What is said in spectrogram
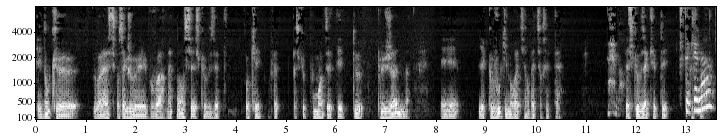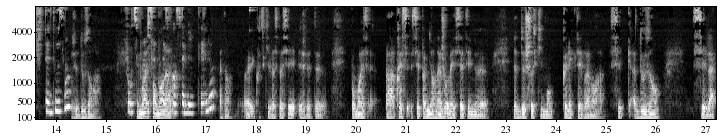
Et donc, euh, voilà, c'est pour ça que je voulais vous voir maintenant, c'est est-ce que vous êtes OK, en fait? Parce que pour moi, vous êtes les deux plus jeunes, et il n'y a que vous qui me retient, en fait, sur cette terre. Ah, Est-ce que vous acceptez? T'as quel âge? T'as 12 ans? J'ai 12 ans, là. Faut que tu Et moi, à prennes ce cette responsabilité-là. Attends, écoute ce qui va se passer. Je vais te. Pour moi, alors après, c'est pas venu en un jour, mais c'était une. Il y a deux choses qui m'ont connecté vraiment là. C'est qu'à 12 ans, c'est la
